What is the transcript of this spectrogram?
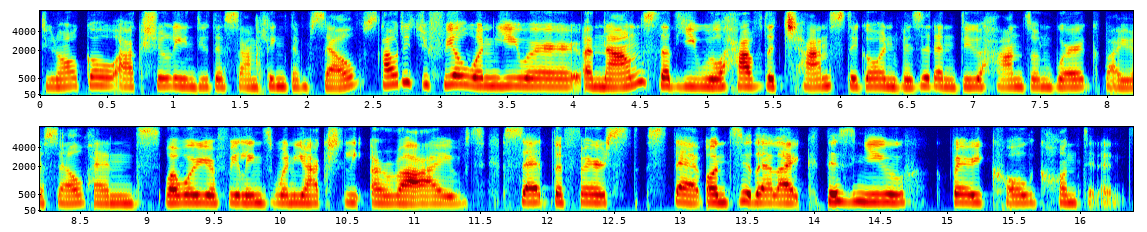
do not go actually and do the sampling themselves. How did you feel when you were announced that you will have the chance to go and visit and do hands on work by yourself? And what were your feelings when you actually arrived, set the first step onto the like this new, very cold continent?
